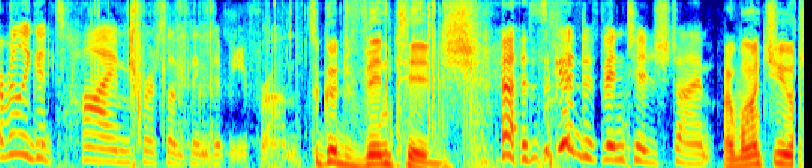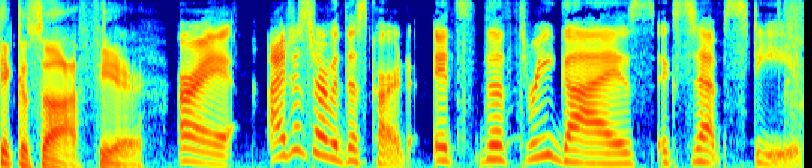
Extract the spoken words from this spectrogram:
a really good time for something to be from. It's a good vintage. it's a good vintage time. I want you to kick us off here. All right. I just start with this card. It's the three guys except Steve,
